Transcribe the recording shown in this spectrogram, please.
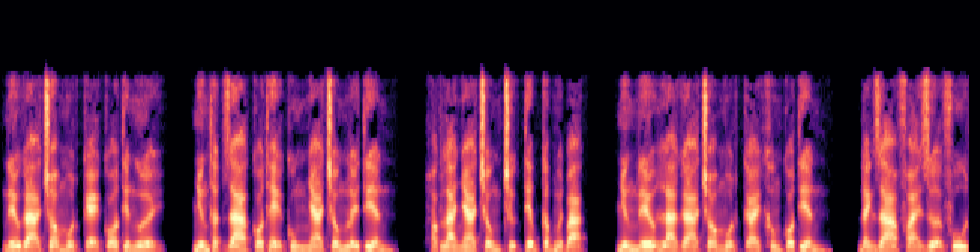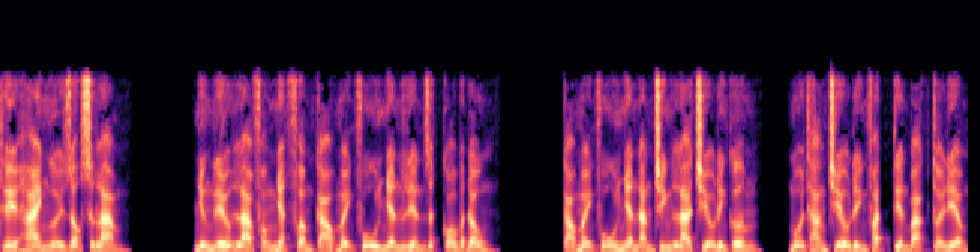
Nếu gả cho một kẻ có tiền người, nhưng thật ra có thể cùng nhà chồng lấy tiền, hoặc là nhà chồng trực tiếp cấp nguyệt bạc, nhưng nếu là gả cho một cái không có tiền, đánh giá phải dựa phu thê hai người dốc sức làm. Nhưng nếu là phong nhất phẩm cáo mệnh phu nhân liền rất có bất đồng. Cáo mệnh phu nhân ăn chính là triều đình cơm, mỗi tháng triều đình phát tiền bạc thời điểm,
